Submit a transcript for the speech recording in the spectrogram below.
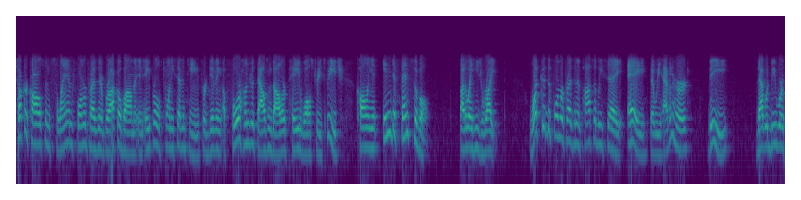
Tucker Carlson slammed former President Barack Obama in April of 2017 for giving a $400,000 paid Wall Street speech, calling it indefensible. By the way, he's right. What could the former president possibly say, A, that we haven't heard, B, that would be worth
